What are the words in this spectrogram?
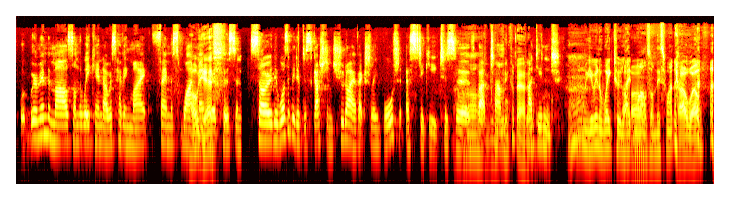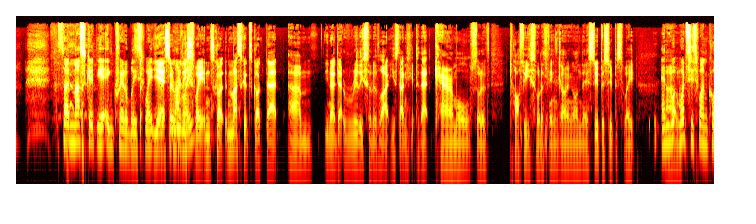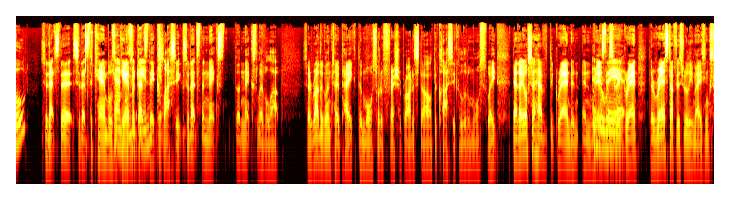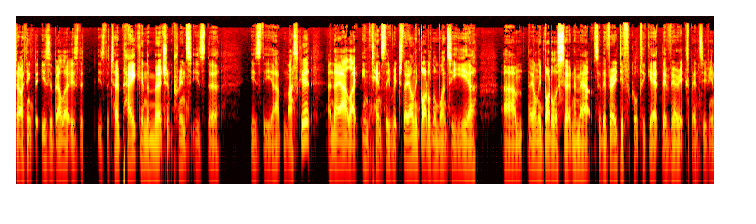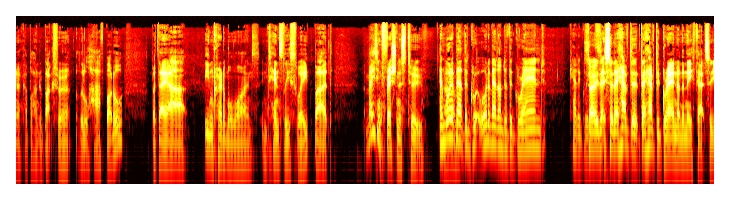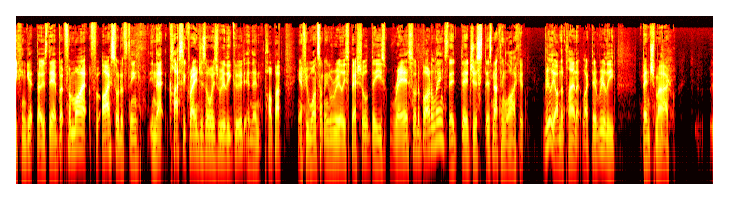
remember Miles on the weekend I was having my famous winemaker Oh, yes. person. So there was a bit of discussion should I have actually bought a sticky to serve, Oh, but didn't um, think about it. I didn't. Oh, you're in a week too late, Miles, on this one. Oh well, so muscat, yeah, incredibly sweet. yeah. So lovely. really sweet, and it's got muscat's got that, um, you know, that really sort of like you're starting to get to that caramel sort of toffee sort of thing going on there. Super super sweet. And what, what's this one called? So that's the so that's the Campbell's, again, Campbell's but that's their yep. classic. So that's the next the next level up. So Rutherglen Topaque, the more sort of fresher, brighter style. The classic, a little more sweet. Now they also have the grand and, and the rares. They're rare. grand. The rare stuff is really amazing. So I think the Isabella is the is the Topaque, and the Merchant Prince is the is the uh, muscat, and they are like intensely rich. They only bottle them once a year. Um, they only bottle a certain amount, so they're very difficult to get. They're very expensive, you know, a couple hundred bucks for a, a little half bottle. But they are incredible wines, intensely sweet, but amazing freshness too. And what Um, about the what about under the grand category? So, they, so they have the they have the grand underneath that, so you can get those there. But for my, for, I sort of think in that classic range is always really good, and then pop up. You know, if you want something really special, these rare sort of bottlings, they're they're just there's nothing like it really on the planet. Like they're really benchmark,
